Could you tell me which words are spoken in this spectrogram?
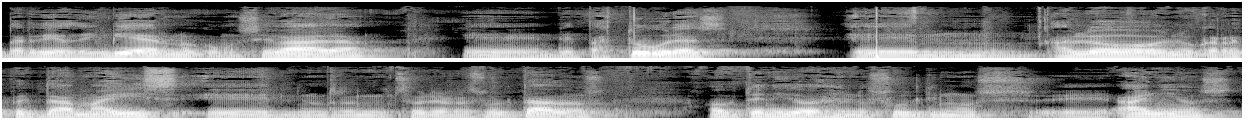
verdeos de invierno, como cebada, de pasturas. habló en lo que respecta a maíz sobre resultados obtenidos en los últimos años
